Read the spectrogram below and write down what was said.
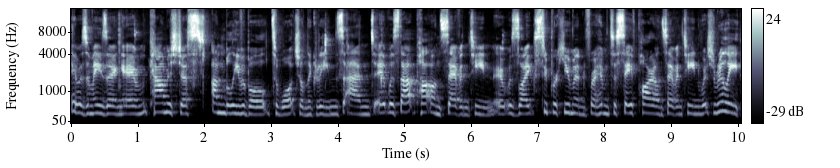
It was amazing. Um, Cam is just unbelievable to watch on the greens, and it was that putt on 17. It was like superhuman for him to save par on 17, which really,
